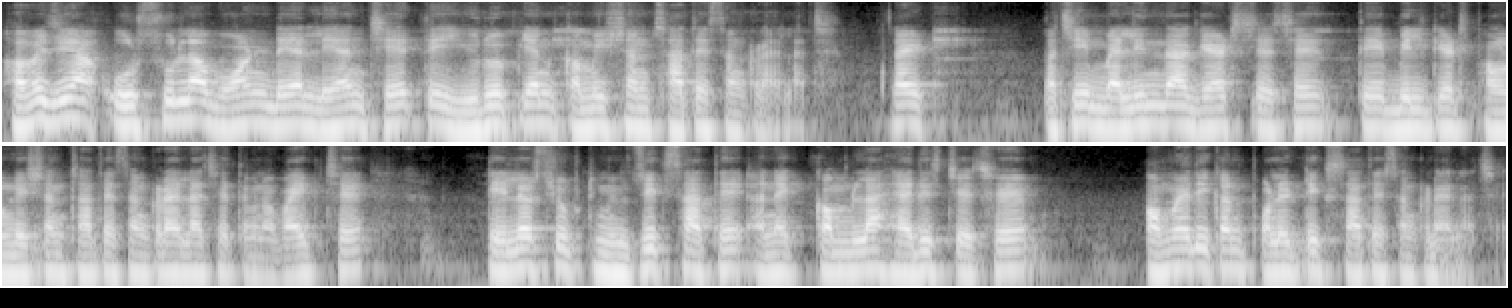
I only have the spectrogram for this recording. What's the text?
હવે જે આ ઉર્સુલા વોન ડે લેન છે, તે યુરોપિયન કમિશન સાથે સંકળાયેલા છે. રાઈટ પછી મેલિન્દા ગેટ્સ જે છે, તે બિલ ગેટ્સ ફાઉન્ડેશન સાથે સંકળાયેલા છે, તેમના વાઇફ છે. ટેલર સ્વિફ્ટ મ્યુઝિક સાથે અને કમલા હેરિસ જે છે, અમેરિકન પોલિટિક્સ સાથે સંકળાયેલા છે.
